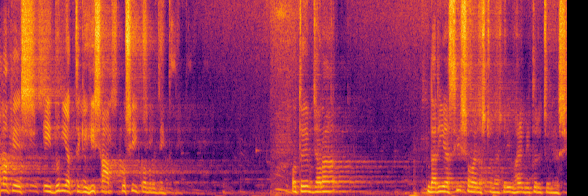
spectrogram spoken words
আমাকে এই দুনিয়ার থেকে হিসাব কষেই কবর যেতে অতএব যারা দাঁড়িয়ে আছি, সময় নষ্ট না করি, ভাই, ভিতরে চলে আসি।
